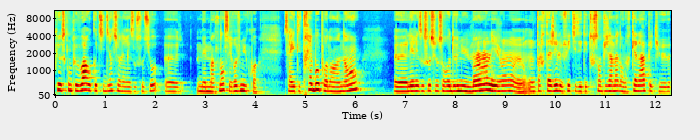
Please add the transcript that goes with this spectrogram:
que ce qu'on peut voir au quotidien sur les réseaux sociaux. même maintenant, c'est revenu quoi. Ça a été très beau pendant un an. Euh, les réseaux sociaux sont redevenus humains, les gens euh, ont partagé le fait qu'ils étaient tous en pyjama dans leur canapé et que,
